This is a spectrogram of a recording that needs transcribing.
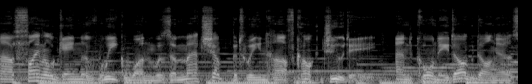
Our final game of week 1 was a matchup between Halfcock Judy and Corny Dog Dongers.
